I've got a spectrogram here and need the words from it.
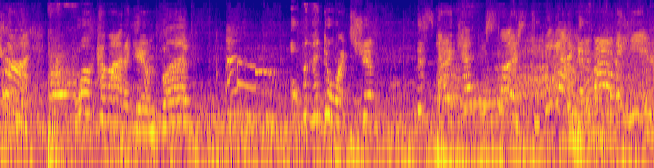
God! Welcome out again, bud! Open the door, Chip. This guy can't be sliced! We gotta get him out of here!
